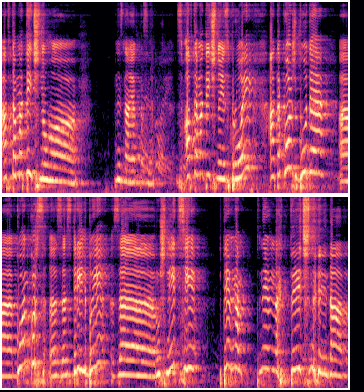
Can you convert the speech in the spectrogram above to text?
автоматичного, не знаю, як з автоматичної зброї, а також буде е, конкурс е, з стрільби з рушниці пневматичної да,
